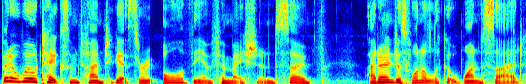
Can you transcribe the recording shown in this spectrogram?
but it will take some time to get through all of the information, so I don't just want to look at one side.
